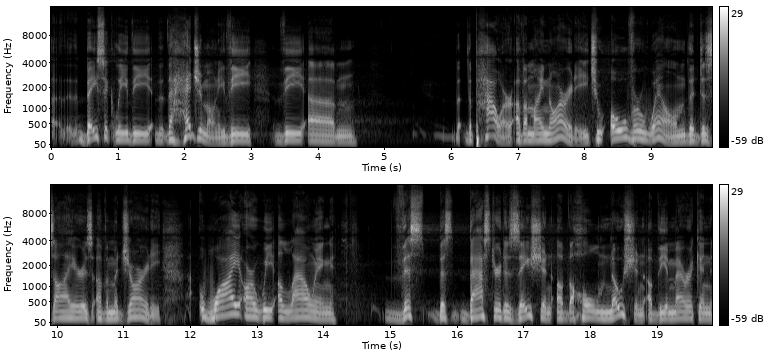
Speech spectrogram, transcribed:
uh, basically the the hegemony the the um, the power of a minority to overwhelm the desires of a majority. Why are we allowing this, this bastardization of the whole notion of the American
